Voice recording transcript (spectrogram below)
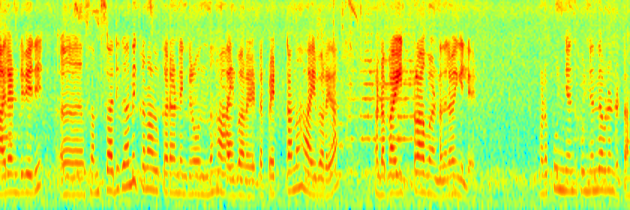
ആ രണ്ടുപേര് സംസാരിക്കാൻ നിൽക്കുന്ന ആൾക്കാരാണെങ്കിലും ഒന്ന് ഹായ് പറയട്ടെ. പെട്ടെന്ന് ഹായ് പറയാ. കണ്ട വൈറ്റ് പ്രാവ് വേണ്ട നല്ല വാങ്ങില്ലേ നമ്മുടെ കുഞ്ഞൻ കുഞ്ഞൻ എവിടെ ഉണ്ട് കേട്ടോ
